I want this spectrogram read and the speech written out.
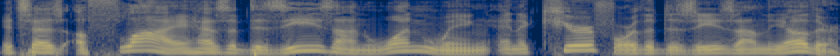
It says, A fly has a disease on one wing and a cure for the disease on the other.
